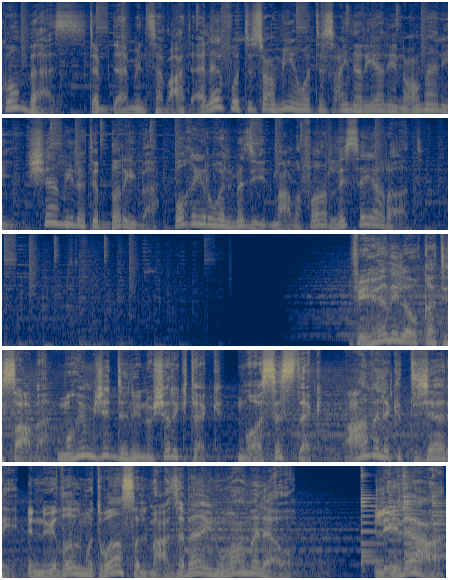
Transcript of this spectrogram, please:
كومباس تبدأ من 7990 ريال عماني شاملة الضريبة وغيرها المزيد مع ظفار للسيارات. في هذه الأوقات الصعبة مهم جدا أنه شركتك مؤسستك عملك التجاري أنه يظل متواصل مع زبائنه وعملائه. الإذاعة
